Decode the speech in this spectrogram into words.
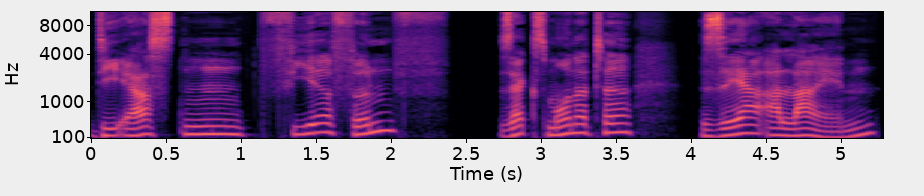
die ersten vier, fünf, sechs Monate sehr allein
